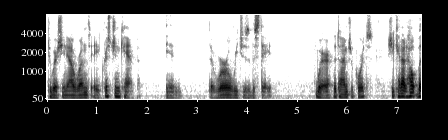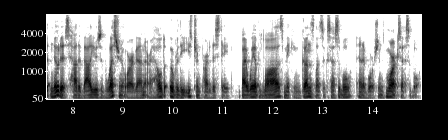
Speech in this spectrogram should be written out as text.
to where she now runs a Christian camp in the rural reaches of the state, where, the Times reports, she cannot help but notice how the values of Western Oregon are held over the eastern part of the state by way of laws making guns less accessible and abortions more accessible.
